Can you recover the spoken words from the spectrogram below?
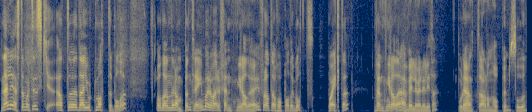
Men jeg leste faktisk at uh, det er gjort matte på det, og den rampen trenger bare være 15 grader høy for at hoppet hadde gått på ekte. 15 grader er veldig, veldig lite. Hvor Ja. langt er det han hopper? Sto det?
